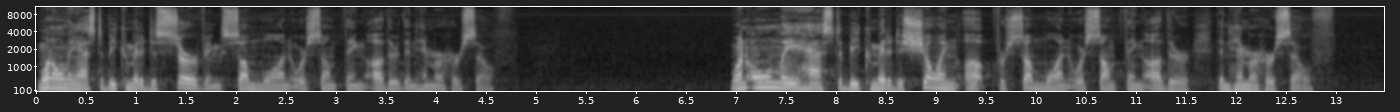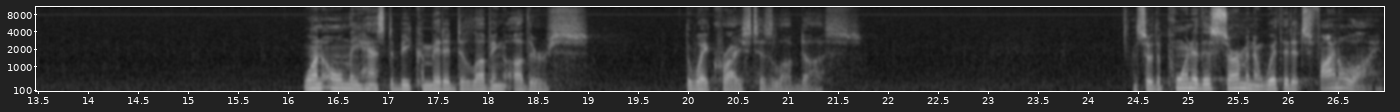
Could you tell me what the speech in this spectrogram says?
One only has to be committed to serving someone or something other than him or herself. One only has to be committed to showing up for someone or something other than him or herself. One only has to be committed to loving others the way Christ has loved us. And so, the point of this sermon, and with it its final line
